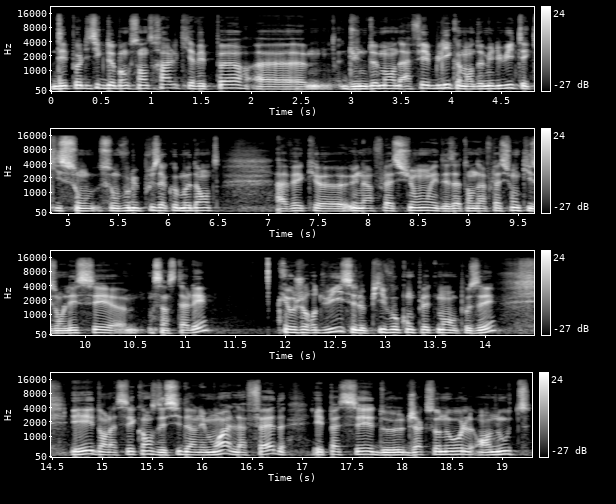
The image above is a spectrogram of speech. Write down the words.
des politiques de banque centrale qui avaient peur euh, d'une demande affaiblie comme en 2008 et qui sont, sont voulues plus accommodantes avec euh, une inflation et des attentes d'inflation qu'ils ont laissé euh, s'installer. Et aujourd'hui, c'est le pivot complètement opposé. Et dans la séquence des six derniers mois, la Fed est passée de Jackson Hole en août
